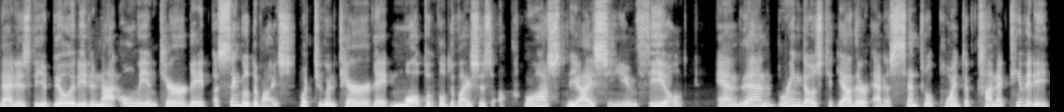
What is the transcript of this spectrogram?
That is the ability to not only interrogate a single device, but to interrogate multiple devices across the ICU field and then bring those together at a central point of connectivity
